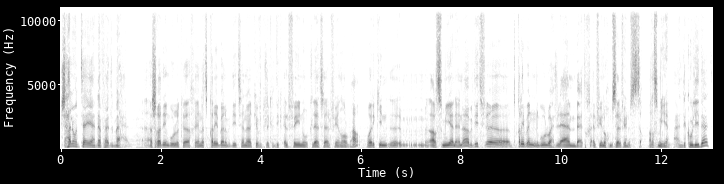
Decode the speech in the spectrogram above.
شحال وانت هنا في هذا المحل؟ اش غادي نقول لك أخي؟ أنا تقريبا بديت أنا كيف قلت لك في ديك 2003 2004 ولكن آه، رسميا هنا بديت آه، تقريبا نقول واحد العام بعد 2005 2006 رسميا. عندك وليدات؟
